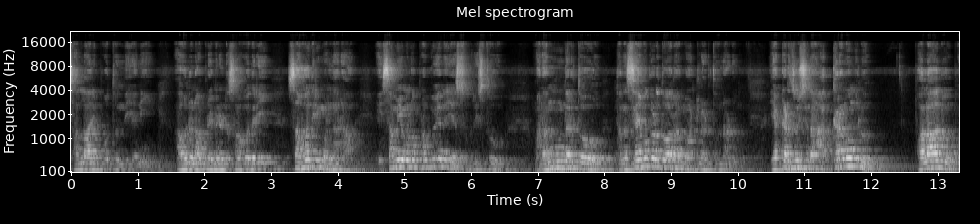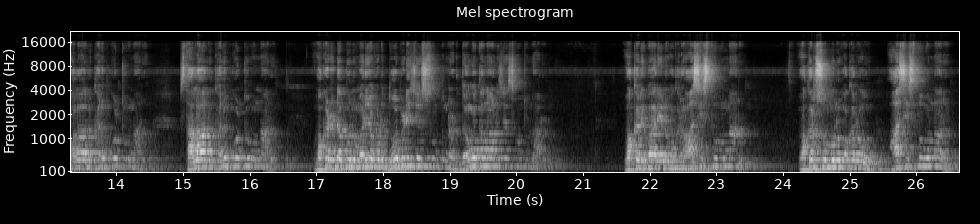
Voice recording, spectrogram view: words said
చల్లారిపోతుంది అని. అవును నా ప్రేమైన సహోదరి సహోదరి మళ్ళారా ఈ సమయంలో ప్రభు అయిన యేసుక్రీస్తు మనందరితో తన సేవకుల ద్వారా మాట్లాడుతున్నాడు. ఎక్కడ చూసినా అక్రమములు పొలాలు పొలాలు కలుపుకుంటూ ఉన్నారు స్థలాలు కలుపుకుంటూ ఉన్నారు. ఒకరి డబ్బులు మరి ఒకడు దోపిడీ చేసుకుంటున్నాడు దొంగతనాలు చేసుకుంటున్నారు. ఒకరి భార్యను ఒకరు ఆశిస్తూ ఉన్నారు. ఒకరి సొమ్మును ఒకరు ఆశిస్తూ ఉన్నారు.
